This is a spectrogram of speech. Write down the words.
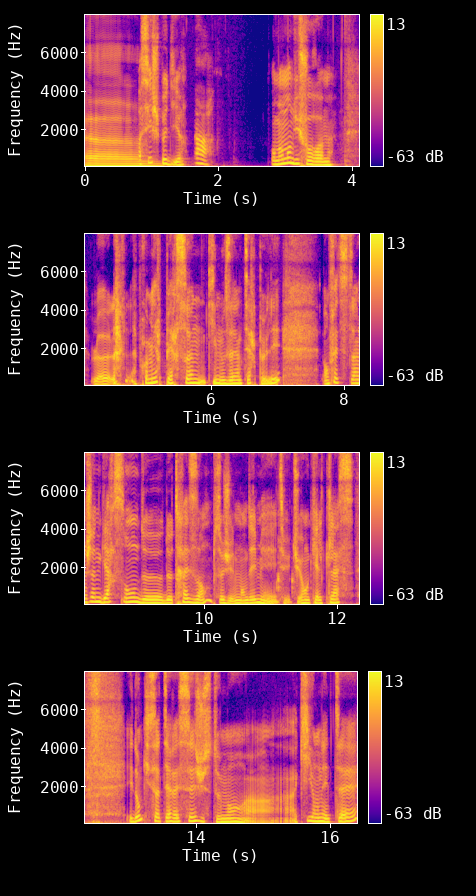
Euh... Ah si, je peux dire. Ah. Au moment du forum, la, première personne qui nous a interpellés, en fait, c'est un jeune garçon de, de 13 ans, parce que j'ai demandé, mais tu, es en quelle classe? Et donc, il s'intéressait justement à, à, qui on était,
